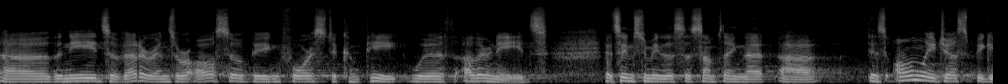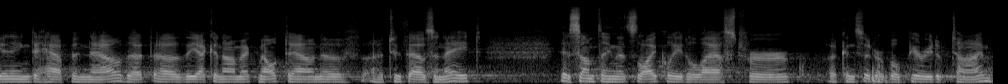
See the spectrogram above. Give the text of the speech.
uh, the needs of veterans were also being forced to compete with other needs. It seems to me this is something that uh, is only just beginning to happen now, that uh, the economic meltdown of uh, 2008 is something that's likely to last for a considerable period of time.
